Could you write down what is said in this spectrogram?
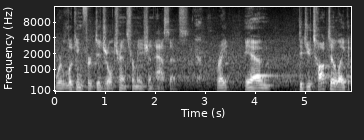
were looking for digital transformation assets, yeah. right? And did you talk to like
